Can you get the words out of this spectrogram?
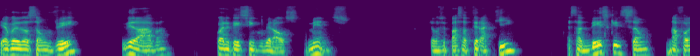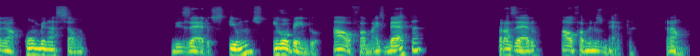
e a polarização V virava 45 graus menos. Então, você passa a ter aqui essa descrição na forma de uma combinação de zeros e uns, envolvendo alfa mais beta para zero, alfa menos beta para 1. Um.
